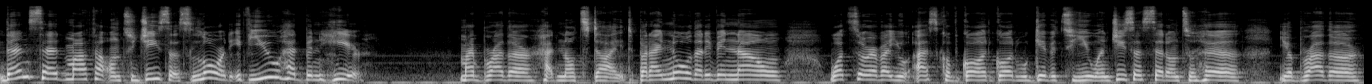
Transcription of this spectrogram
Then said Martha unto Jesus, Lord, if you had been here, my brother had not died. But I know that even now, whatsoever you ask of God, God will give it to you. And Jesus said unto her, Your brother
